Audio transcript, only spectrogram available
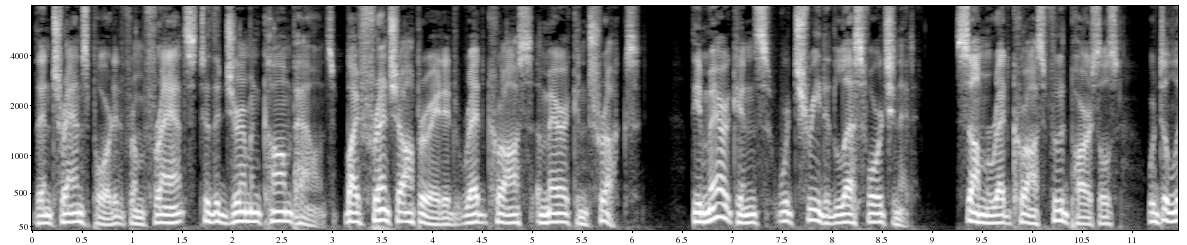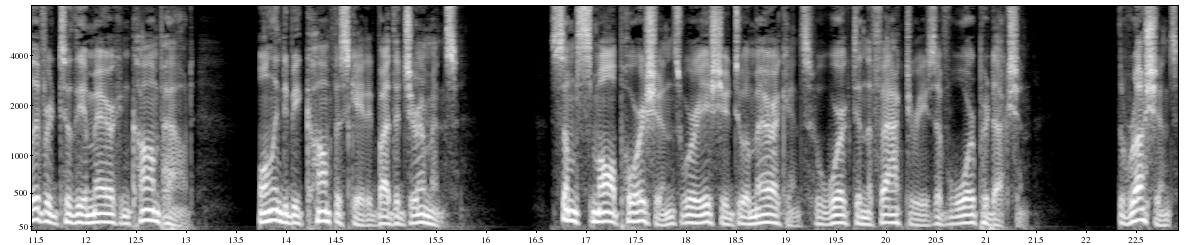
then transported from France to the German compounds by French operated Red Cross American trucks. The Americans were treated less fortunate. Some Red Cross food parcels were delivered to the American compound only to be confiscated by the Germans. Some small portions were issued to Americans who worked in the factories of war production. The Russians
